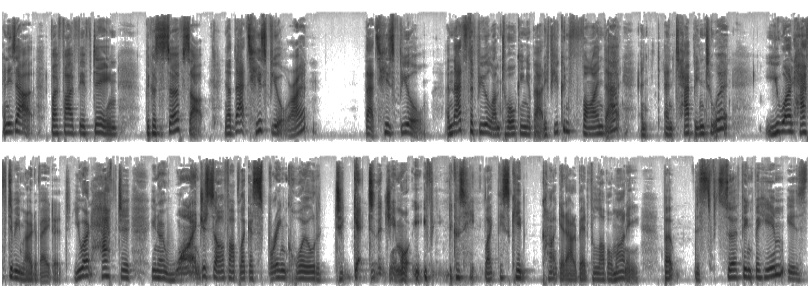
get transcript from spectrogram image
and he's out by five fifteen because the surf's up. Now that's his fuel, right? That's his fuel. And that's the fuel I'm talking about. If you can find that and, and tap into it, you won't have to be motivated. You won't have to, you know, wind yourself up like a spring coil to, to get to the gym or if, because he, like this kid can't get out of bed for love or money, but this surfing for him is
